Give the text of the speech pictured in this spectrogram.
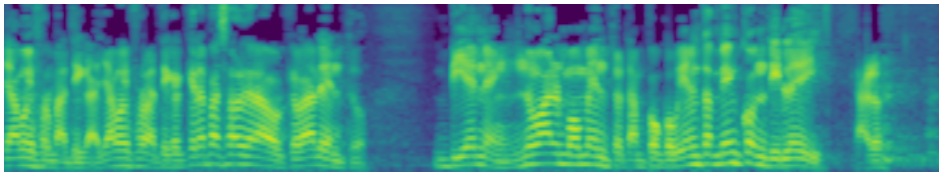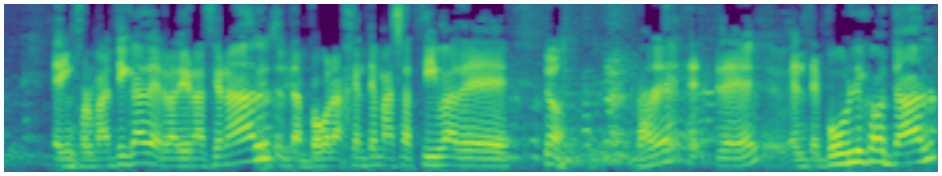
Llamo a informática, llamo a informática. ¿Qué le pasa al ordenador? Que va lento. Vienen, no al momento tampoco, vienen también con delay. Claro. E informática de Radio Nacional, tampoco la gente más activa de, No. ¿Vale? Ente público, tal.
